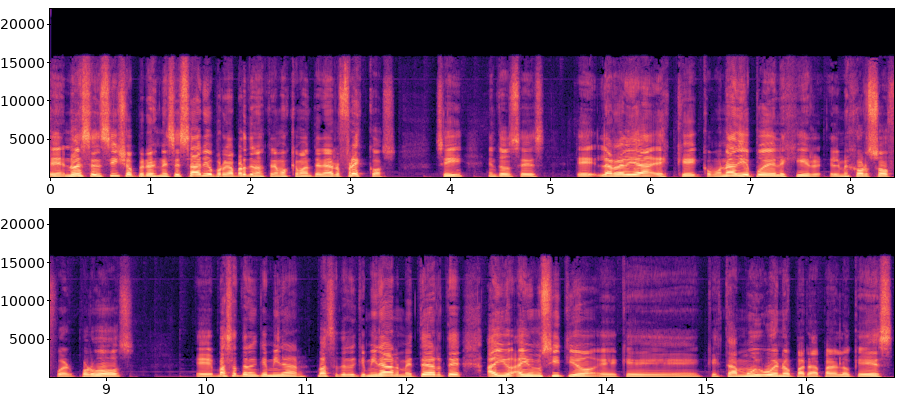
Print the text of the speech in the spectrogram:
Eh, no es sencillo, pero es necesario porque aparte nos tenemos que mantener frescos. ¿sí? Entonces, eh, la realidad es que como nadie puede elegir el mejor software por vos, eh, vas a tener que mirar, vas a tener que mirar, meterte. Hay, hay un sitio eh, que, que está muy bueno para, para lo que es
